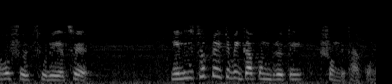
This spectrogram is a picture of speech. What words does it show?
অবশ্যই ছড়িয়েছে। নিচ্ছে একটি বিজ্ঞাপন বিরতি সঙ্গে থাকুন।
